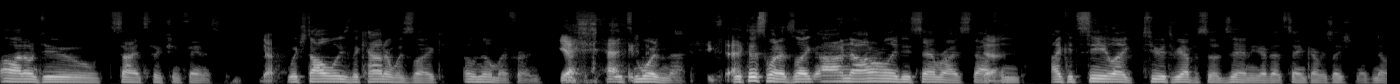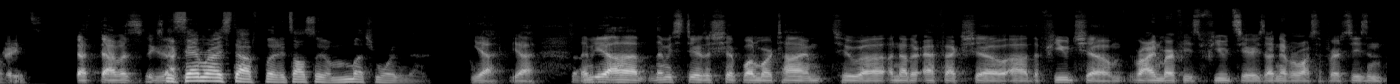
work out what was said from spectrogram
oh, I don't do science fiction fantasy. Yeah. Which always the counter was like, "Oh no, my friend." Yes, It's, it's more than that. exactly. With this one, it's like, "Oh no, I don't really do samurai stuff." Yeah. And I could see like two or three episodes in, and you have that same conversation. Like, no, Great. That that was exactly. samurai stuff, but it's also much more than that. Yeah, yeah. So- Let me uh, let me steer the ship one more time to uh, another FX show, uh, the Feud show, Ryan Murphy's Feud series. I never watched the first season,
